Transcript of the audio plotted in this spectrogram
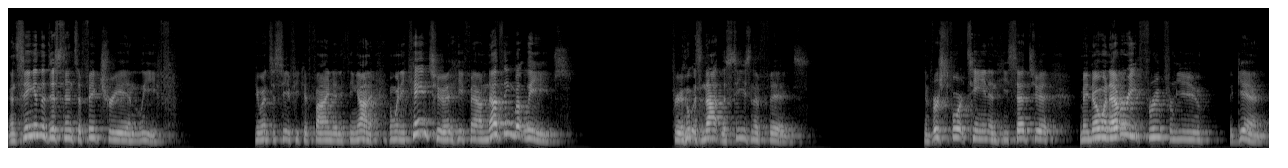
And seeing in the distance a fig tree and leaf, he went to see if he could find anything on it. And when he came to it, he found nothing but leaves, for it was not the season of figs. In verse 14, and he said to it, May no one ever eat fruit from you again.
